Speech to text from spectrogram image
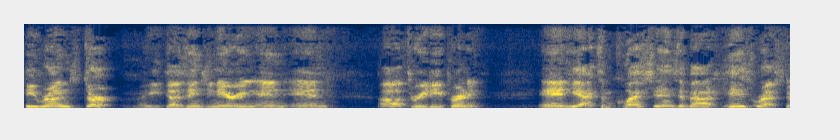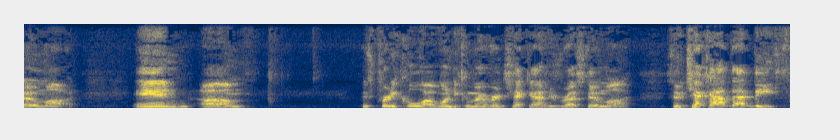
He runs dirt. He does engineering and, and uh, 3D printing. And he had some questions about his resto mod. And um, it's pretty cool. I wanted to come over and check out his resto mod. So check out that beast.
